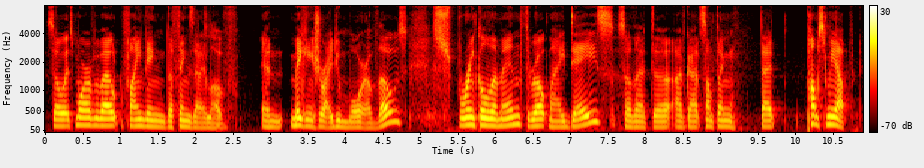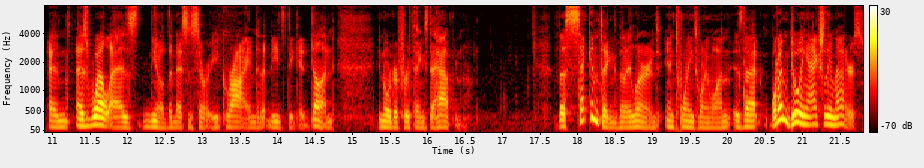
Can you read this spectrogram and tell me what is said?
So it's more of about finding the things that I love and making sure I do more of those, sprinkle them in throughout my days so that uh, I've got something that pumps me up, and as well as you know the necessary grind that needs to get done in order for things to happen. The second thing that I learned in 2021 is that what I'm doing actually matters.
